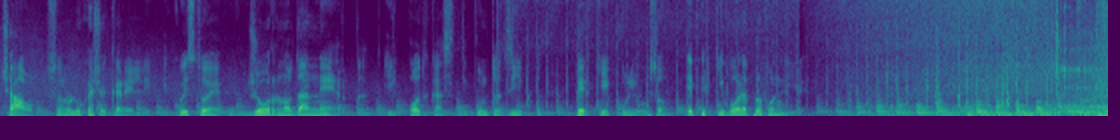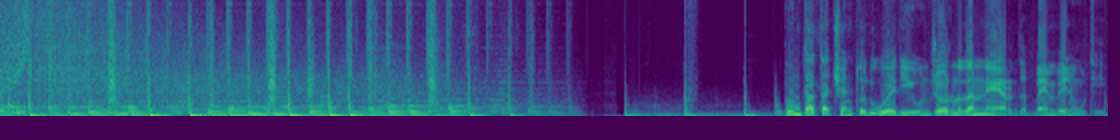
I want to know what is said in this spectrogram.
Ciao, sono Luca Ceccarelli e questo è Un giorno da nerd, il podcast di Punto Zip per chi è curioso e per chi vuole approfondire. Puntata 102 di Un giorno da nerd, benvenuti.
